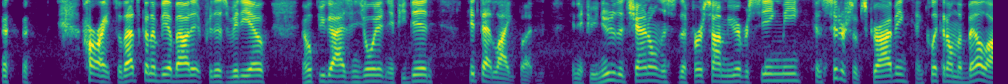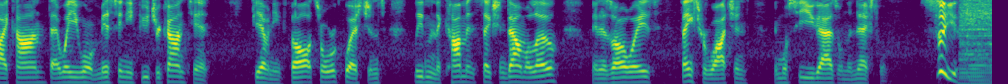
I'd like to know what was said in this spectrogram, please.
All right, so that's going to be about it for this video. I hope you guys enjoyed it, and if you did, hit that like button. And if you're new to the channel and this is the first time you're ever seeing me, consider subscribing and clicking on the bell icon. That way you won't miss any future content. If you have any thoughts or questions, leave them in the comment section down below. And as always, thanks for watching, and we'll see you guys on the next one. See ya!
